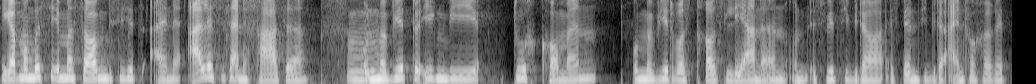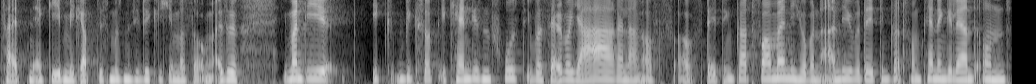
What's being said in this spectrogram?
Ich glaube, man muss sich immer sagen, das ist jetzt eine, alles ist eine Phase Mhm. und man wird da irgendwie durchkommen und man wird was daraus lernen und es wird sie wieder, es werden sie wieder einfachere Zeiten ergeben. Ich glaube, das muss man sich wirklich immer sagen. Also, ich meine, die, ich, wie gesagt, ich kenne diesen Frust, ich war selber jahrelang auf, auf Dating-Plattformen. Ich habe einen Andi über Dating-Plattformen kennengelernt und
